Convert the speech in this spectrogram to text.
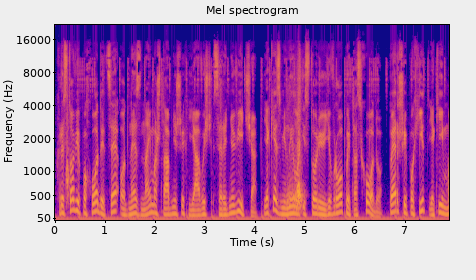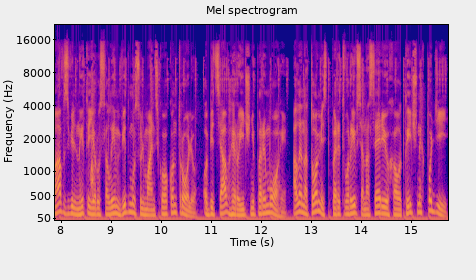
Хрестові походи це одне з наймасштабніших явищ середньовіччя, яке змінило історію Європи та Сходу. Перший похід, який мав звільнити Єрусалим від мусульманського контролю, обіцяв героїчні перемоги, але натомість перетворився на серію хаотичних подій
